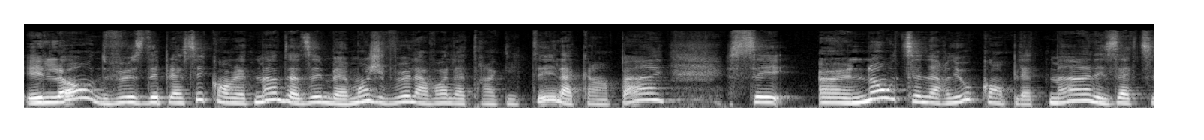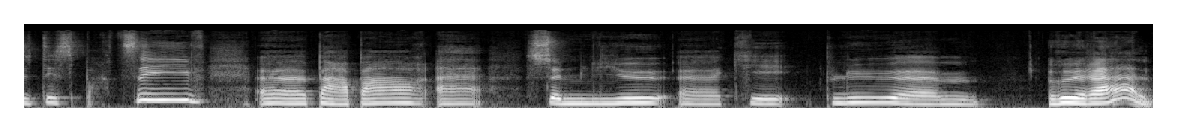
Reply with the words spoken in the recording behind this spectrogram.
et l'autre veut se déplacer complètement, de dire, ben moi, je veux avoir la tranquillité, la campagne. C'est un autre scénario complètement, les activités sportives euh, par rapport à ce milieu euh, qui est plus rural.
